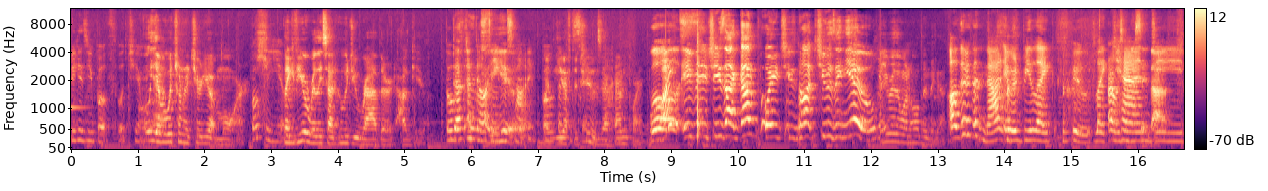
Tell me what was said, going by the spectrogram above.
because you both will cheer me Oh yeah, up. but which one would cheer you up more? Both of you. Like if you were really sad, who would you rather hug you? Both Definitely at the not same you. time. But Both you have to same choose at time. gunpoint. Well, What? if she's at gunpoint, she's not choosing you. You were the one holding the gun. Other than that, it would be like food, like I was gonna say that, candy,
